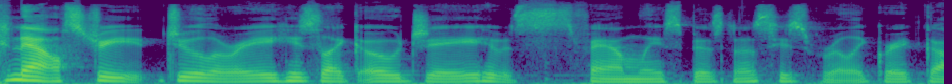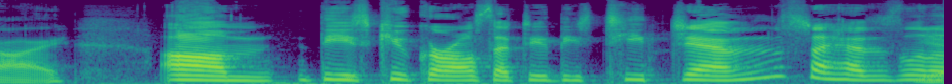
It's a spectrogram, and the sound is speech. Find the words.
canal street jewelry. He's like og his family's business he's a really great guy. Um these cute girls that do these teeth gems i had this little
